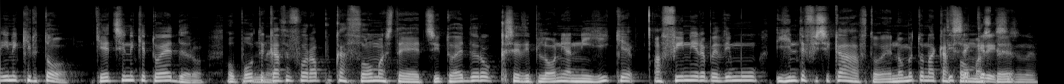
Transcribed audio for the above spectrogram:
είναι κυρτό. Και έτσι είναι και το έντερο. Οπότε Ναι. κάθε φορά που καθόμαστε έτσι, το έντερο ξεδιπλώνει, ανοίγει και αφήνει ρε παιδί μου. Γίνεται φυσικά αυτό. Ενώ με το να Τις καθόμαστε εκκρίσεις, ναι.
